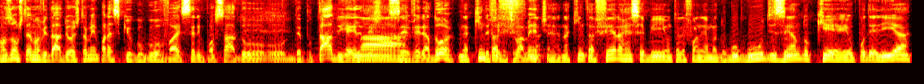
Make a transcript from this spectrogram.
nós vamos ter novidade hoje também. Parece que o Gugu vai ser empossado o deputado e aí ele na, deixa de ser vereador? Na quinta definitivamente? Na, é, na quinta-feira recebi um telefonema do Gugu dizendo que eu poderia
